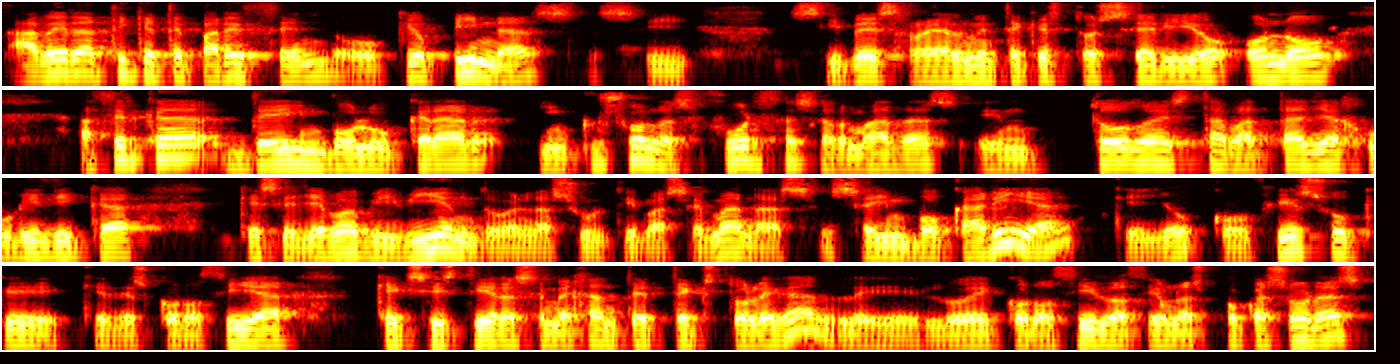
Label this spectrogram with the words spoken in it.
a ver a ti qué te parecen o qué opinas, si, si ves realmente que esto es serio o no, acerca de involucrar incluso a las Fuerzas Armadas en toda esta batalla jurídica que se lleva viviendo en las últimas semanas. Se invocaría, que yo confieso que, desconocía que existiera semejante texto legal, eh, lo he conocido hace unas pocas horas,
